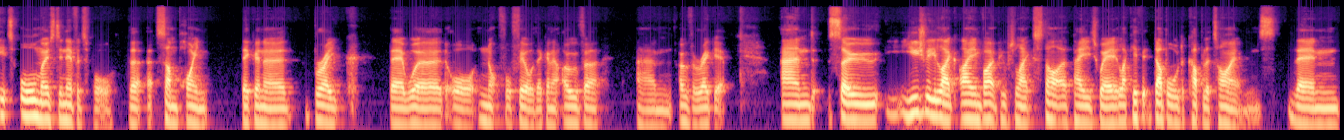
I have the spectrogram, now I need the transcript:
it's almost inevitable that at some point they're gonna break their word or not fulfill. They're gonna over um, over reg it. And so usually like I invite people to like start a page where like if it doubled a couple of times, then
